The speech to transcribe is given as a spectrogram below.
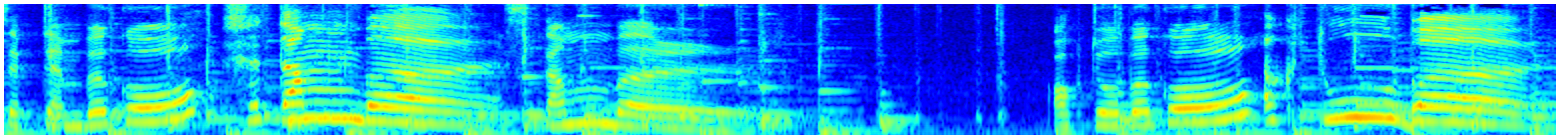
सितंबर को? सितंबर सितंबर अक्टूबर को? अक्टूबर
